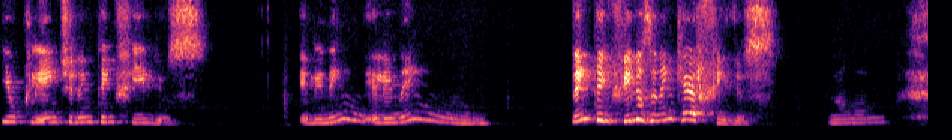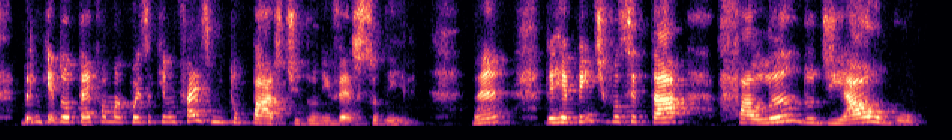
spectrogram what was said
e o cliente nem tem filhos ele nem, ele nem, nem tem filhos e nem quer filhos. brinquedoteca é uma coisa que não faz muito parte do universo dele, né? De repente você está falando de algo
